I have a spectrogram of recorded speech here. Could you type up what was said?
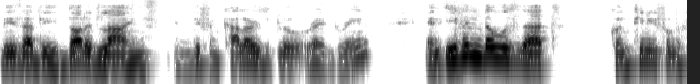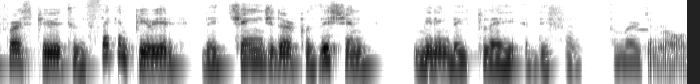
These are the dotted lines in different colors, blue, red, green. And even those that continue from the first period to the second period, they change their position, meaning they play a different emergent role.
